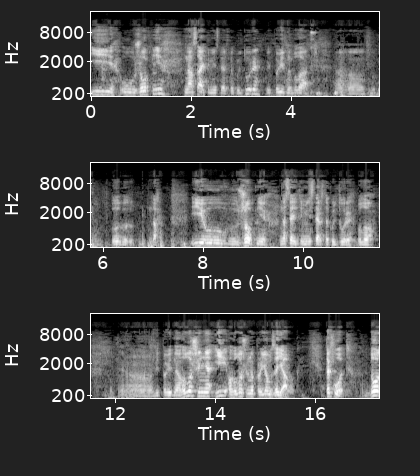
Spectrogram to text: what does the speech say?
І у жовтні на сайті Міністерства культури відповідно була е, е, да. і у жовтні на сайті Міністерства культури було відповідне оголошення і оголошено прийом заявок. Так от, до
